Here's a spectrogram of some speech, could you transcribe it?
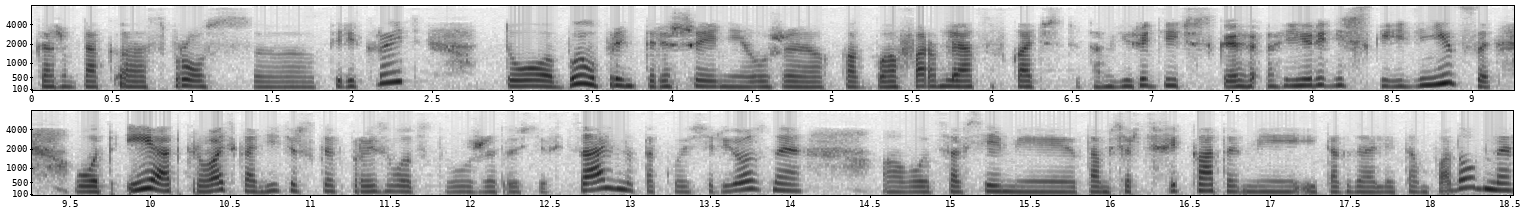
скажем так, э, спрос э, перекрыть, то было принято решение уже как бы оформляться в качестве там юридической, юридической единицы, вот, и открывать кондитерское производство уже, то есть официально такое серьезное, а, вот, со всеми там сертификатами и так далее и тому подобное.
